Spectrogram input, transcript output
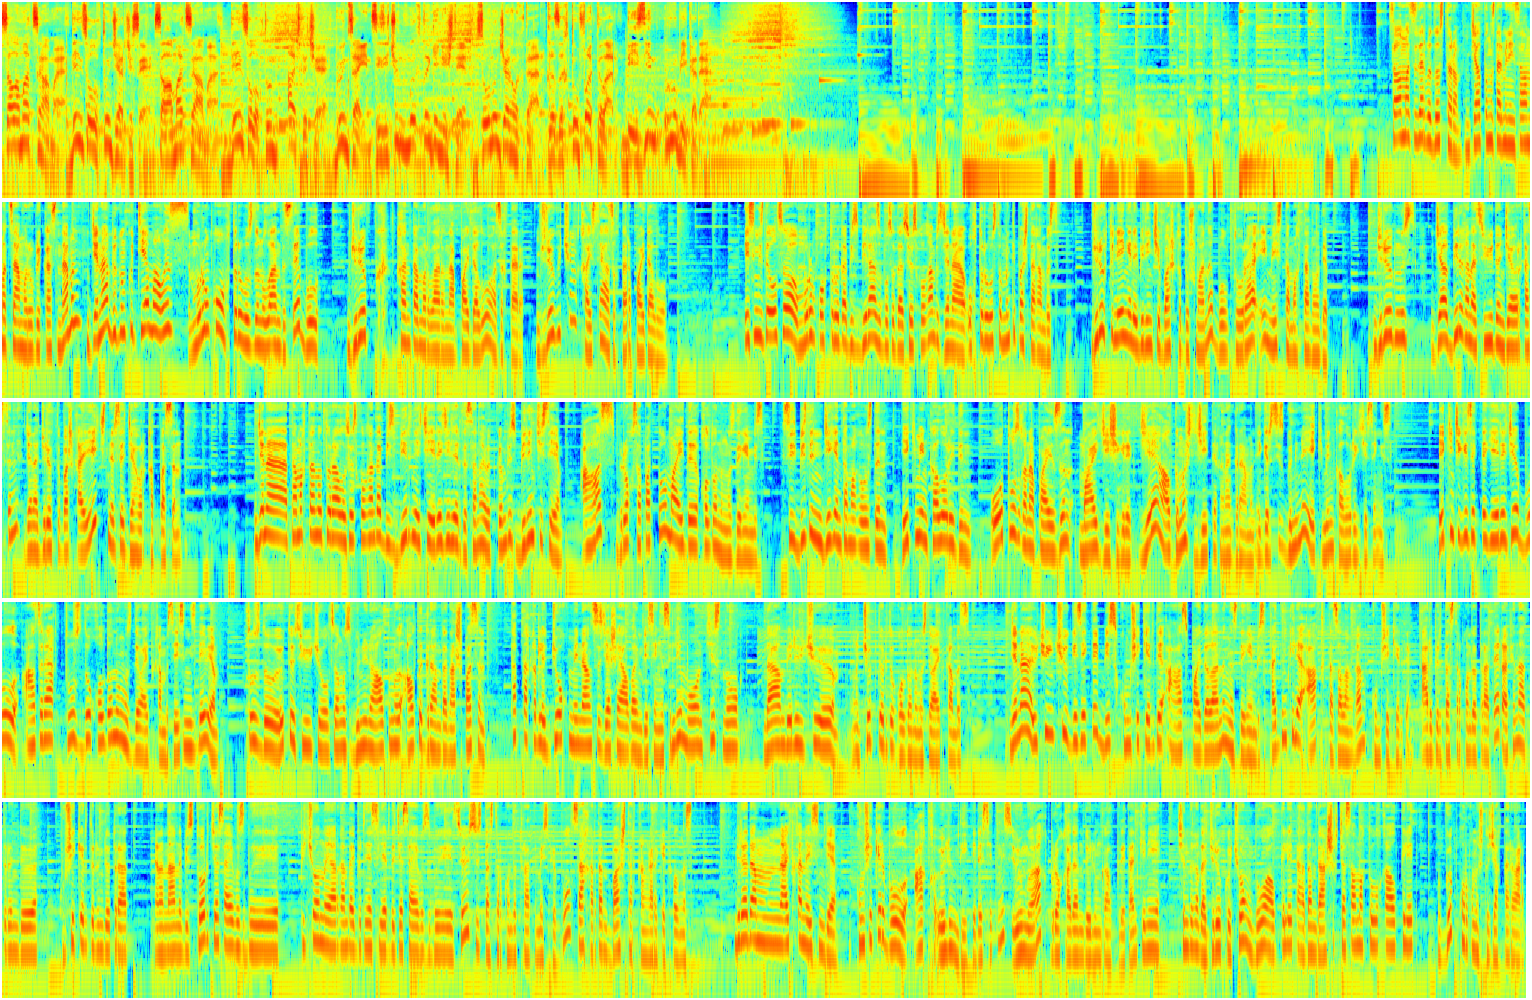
саламат саама ден соолуктун жарчысы. Саламат саама ден соолуктун ачкычы. Күн сайын сиз үчүн мыкты кеңештер сонун жаңылыктар кызыктуу фактылар биздин рубрикада. Саламатсыздарбы достор жалпыңыздар менен саламат саама рубрикасындамын. Жана бүгүнкү темабыз мурунку уктурубуздун уландысы бул жүрөк кан тамырларына пайдалуу азыктар. Жүрөк үчүн кайсы азыктар пайдалуу? Эсиңизде болсо мурунку уктурууда биз бир аз болсо да сөз кылганбыз жана уктуруубузду мынтип баштаганбыз. Жүрөктүн эң эле биринчи башкы душманы бул туура эмес тамактануу деп. Жүрөгүңүз бир гана сүйүүдөн жабыркасын жана жүрөктү башка эч нерсе жабыркатпасын. Жана тамактануу тууралуу сөз кылганда биз бир нече эрежелерди санап өткөнбүз. Биринчиси аз бирок сапаттуу майды колдонуңуз дегенбиз сиз биздин жеген тамагыбыздын эки миң калорийдин отуз гана пайызын май жеши керек же алтымыш жети гана граммын. Эгер сиз күнүнө эки миң калорий жесеңиз. Экинчи кезектеги эреже бул азыраак тузду колдонуңуз деп айтканбыз эсиңиздеби? Тузду өтө сүйүүчү болсоңуз күнүнө алты граммдан ашпасын. Таптакыр эле жок мен ансыз жашай албайм десеңиз лимон чеснок даам берүүчү чөптөрдү колдонуңуз деп айтканбыз жана үчүнчү кезекте биз кумшекерди аз пайдаланыңыз дегенбиз. Кадимки эле ак тазаланган кумшекерди. Ар бир дасторкондо турат э рафинат түрүндө кумшекер түрүндө турат. Анан аны биз торт жасайбызбы печеный ар кандай бир нерселерди жасайбызбы сөзсүз дасторкондо турат эмеспи. Бул сахардан баш тартканга аракет кылыңыз. Бир адам айткан эсимде кумшекер бул ак өлүм дейт элестетиңиз. Өңү ак бирок адамды өлүмгө алып келет. Анткени чындыгында жүрөккө чоң доо алып келет адамды ашыкча салмактуулукка алып келет көп коркунучтуу жактары бар.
